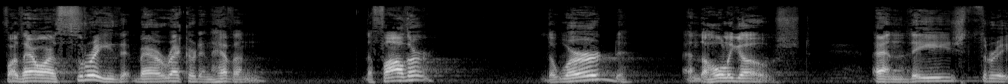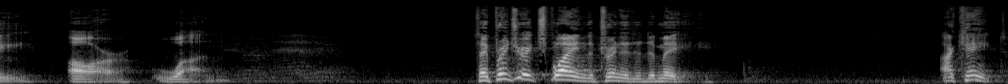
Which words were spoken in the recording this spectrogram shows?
for there are three that bear record in heaven the Father, the Word, and the Holy Ghost. And these three are one. Say, preacher, explain the Trinity to me. I can't.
